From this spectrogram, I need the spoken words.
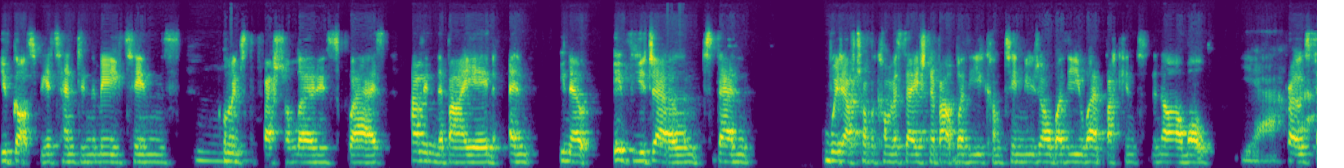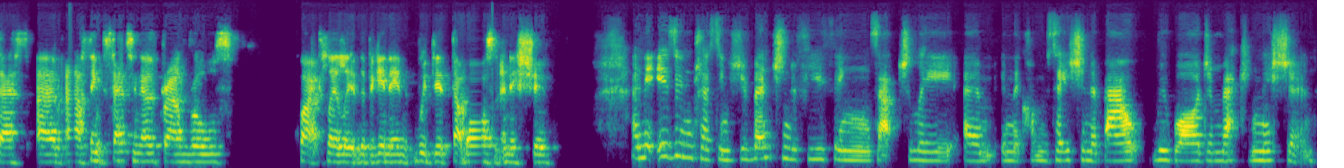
you've got to be attending the meetings, mm. coming to the professional learning squares, having the buy in. And, you know, if you don't, then we'd have to have a conversation about whether you continued or whether you went back into the normal yeah. process. Um, and I think setting those ground rules quite clearly at the beginning, we did that wasn't an issue. And it is interesting because you've mentioned a few things actually um, in the conversation about reward and recognition.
